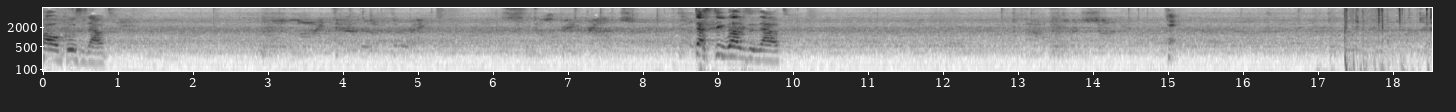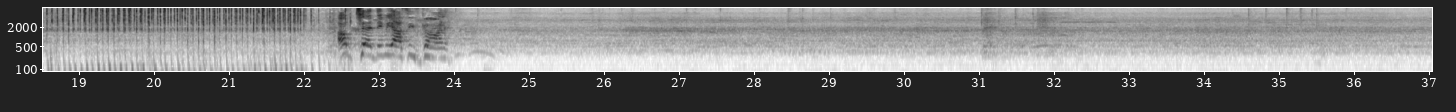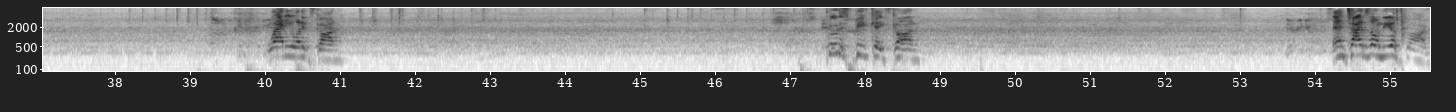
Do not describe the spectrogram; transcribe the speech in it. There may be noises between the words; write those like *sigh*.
Paul Goose is out. Dusty Wells is out. Oh, Chad DiBiase's gone. Why do you want it's gone? Brutus Beefcake's gone. And Titus O'Neil's gone.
